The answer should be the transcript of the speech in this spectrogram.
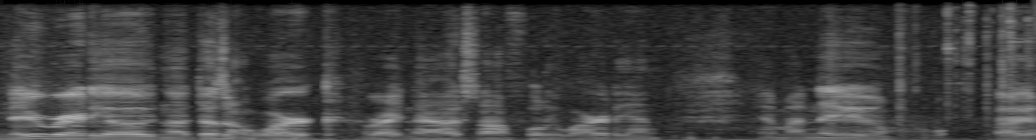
New radio, no, it doesn't work right now. It's not fully wired in, and my new uh,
